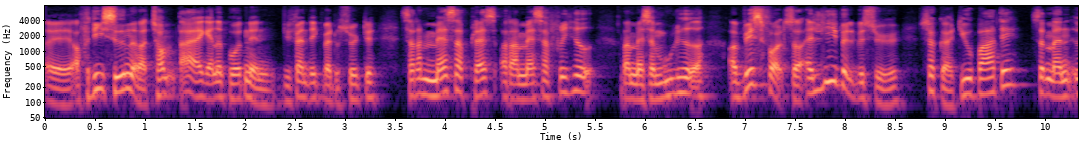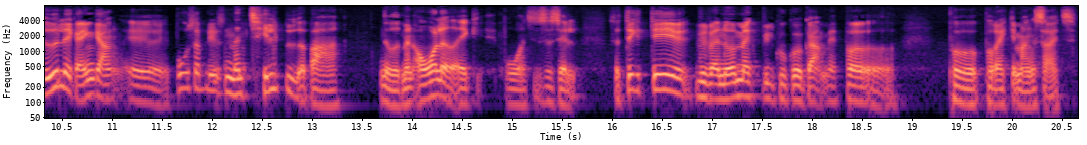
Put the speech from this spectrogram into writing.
Øh, og fordi siden er tom, der er ikke andet på den end, vi fandt ikke, hvad du søgte, så er der masser af plads, og der er masser af frihed, og der er masser af muligheder. Og hvis folk så alligevel vil søge, så gør de jo bare det. Så man ødelægger ikke engang øh, brugsoplevelsen, man tilbyder bare noget. Man overlader ikke brugeren til sig selv. Så det, det vil være noget, man vil kunne gå i gang med på, på, på rigtig mange sites.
